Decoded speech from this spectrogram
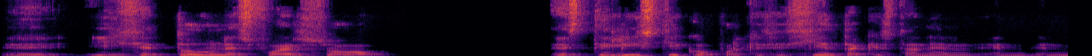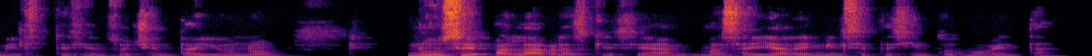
Eh, hice todo un esfuerzo estilístico porque se sienta que están en, en, en 1781. No usé palabras que sean más allá de 1790.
